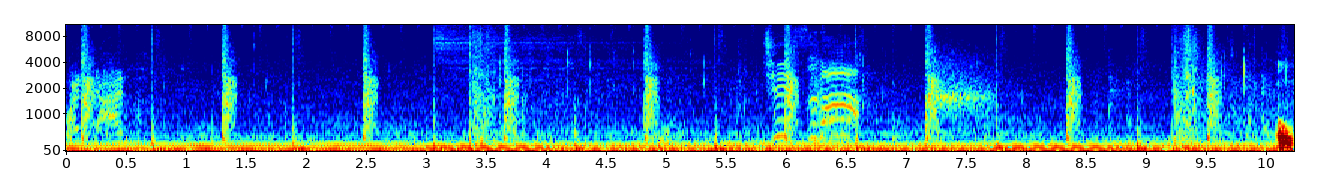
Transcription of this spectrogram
快点。去死吧。哦。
